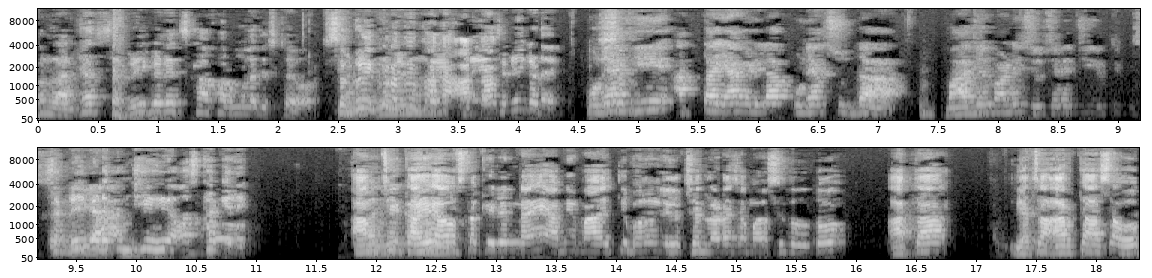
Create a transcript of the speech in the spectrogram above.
पण राज्यात सगळीकडेच हा फॉर्म्युला दिसतोय हो. सगळीकडे म्हणजे तेच आता- मुंबई, आता- सगळीकडे. पुण्यात ही आता या घडीला पुण्यात सुद्धा भाजप आणि शिवसेनेची युती सगळीकडे आहे. तुमची ही अवस्था केली. आमची काही अवस्था केलेली नाही. आम्ही महायुती म्हणून इलेक्शन लढायच्या मनस्थितीत होतो. आता याचा अर्थ असा होत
